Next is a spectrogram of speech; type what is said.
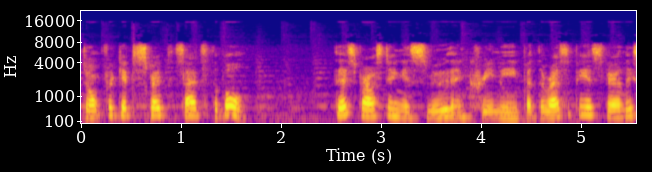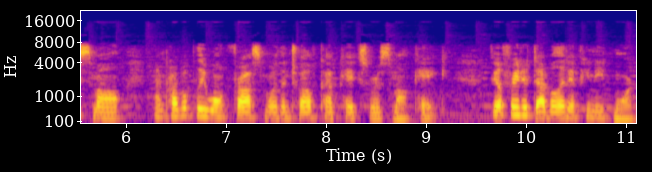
Don't forget to scrape the sides of the bowl. This frosting is smooth and creamy, but the recipe is fairly small and probably won't frost more than 12 cupcakes or a small cake. Feel free to double it if you need more.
